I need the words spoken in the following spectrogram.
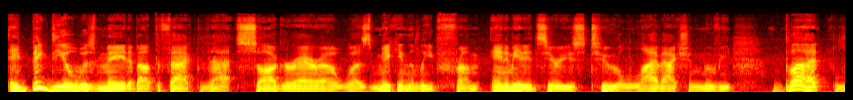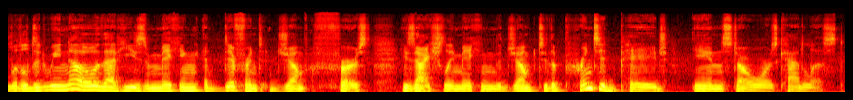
a big deal was made about the fact that Saw Gerrera was making the leap from animated series to live action movie. But little did we know that he's making a different jump first. He's actually making the jump to the printed page in Star Wars Catalyst.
